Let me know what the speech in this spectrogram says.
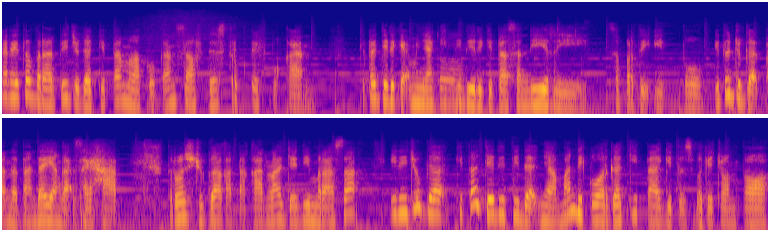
Kan itu berarti juga kita melakukan self destruktif bukan? Kita jadi kayak menyakiti Betul. diri kita sendiri. Seperti itu. Itu juga tanda-tanda yang nggak sehat. Terus juga katakanlah jadi merasa ini juga kita jadi tidak nyaman di keluarga kita gitu. Sebagai contoh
